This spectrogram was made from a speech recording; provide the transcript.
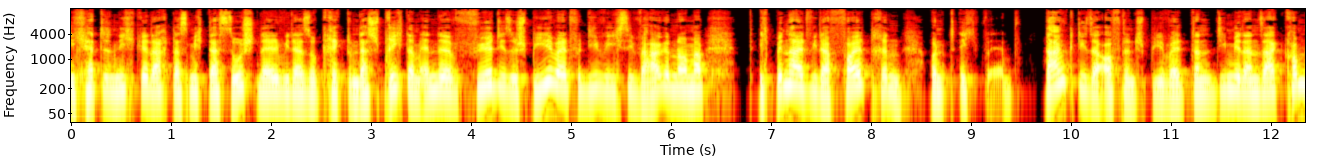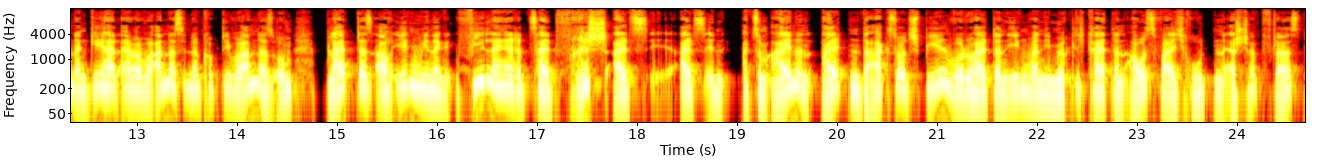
ich hätte nicht gedacht, dass mich das so schnell wieder so kriegt. Und das spricht am Ende für diese Spielwelt, für die, wie ich sie wahrgenommen habe. Ich bin halt wieder voll drin. Und ich äh, dank dieser offenen Spielwelt, dann, die mir dann sagt, komm, dann geh halt einfach woanders hin und guck die woanders um, bleibt das auch irgendwie eine viel längere Zeit frisch als, als in zum einen alten Dark Souls Spielen, wo du halt dann irgendwann die Möglichkeiten an Ausweichrouten erschöpft hast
